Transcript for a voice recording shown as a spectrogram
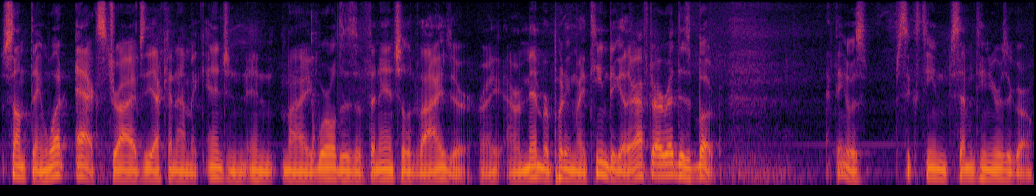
something, what x drives the economic engine? In my world as a financial advisor, right? I remember putting my team together after I read this book. I think it was 16, 17 years ago.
